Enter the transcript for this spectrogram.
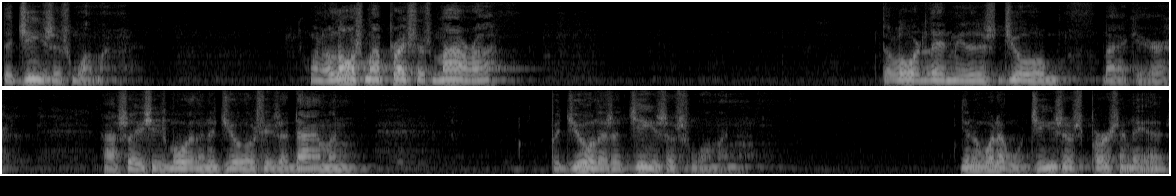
the Jesus woman. When I lost my precious Myra, the Lord led me to this jewel back here. I say she's more than a jewel, she's a diamond. But Jewel is a Jesus woman. You know what a Jesus person is?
